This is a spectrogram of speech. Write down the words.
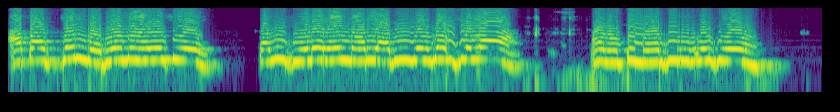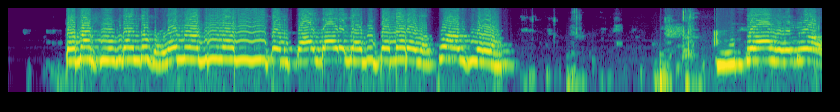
આ પાક કેમ બોધવામાં આવ્યો છે તમે જોડે રહીને મારી આબરૂ જળગાઈ છે લા આ વખતે મારથી નીકળે છે તમારા છોકરાને તો ભલે નોકરી લાગી ગઈ પણ કાલ દાડે જાતે તમારે વખો આવશે નીચા હેડ્યો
